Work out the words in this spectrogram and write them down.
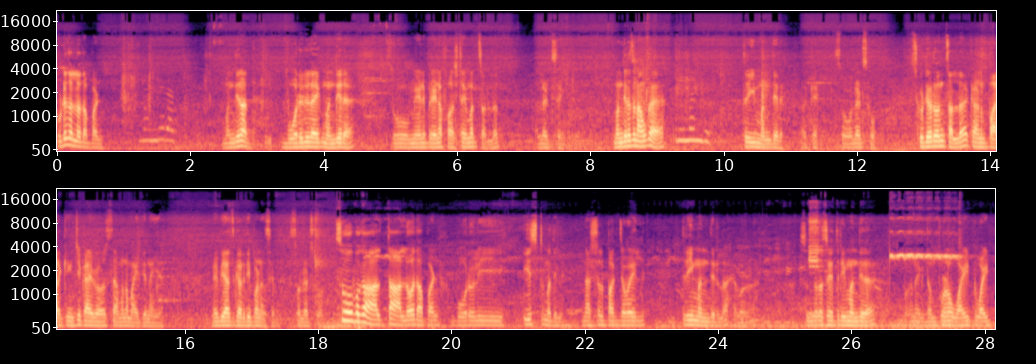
कुठे चाललो आहोत आपण? मंदिरात. मंदिरात. बोरिवलीला एक मंदिर आहे. सो मी आणि प्रेरणा फर्स्ट टाईमच चाललो लेट्स से मंदिराचं नाव काय आहे? Trimandir. Okay so let's go स्कूटीवरून चाललो आहे कारण पार्किंगची काय व्यवस्था आहे आम्हाला माहिती नाही आहे मे बी आज गर्दी पण असेल. सो लेट्स गो सो बघा आता आलो आहोत आपण बोरोली ईस्टमधील नॅशनल पार्क जवळील त्रिमंदिरला. हे बघा. सुंदर असं हे त्रिमंदिर आहे. एकदम पूर्ण व्हाईट व्हाईट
